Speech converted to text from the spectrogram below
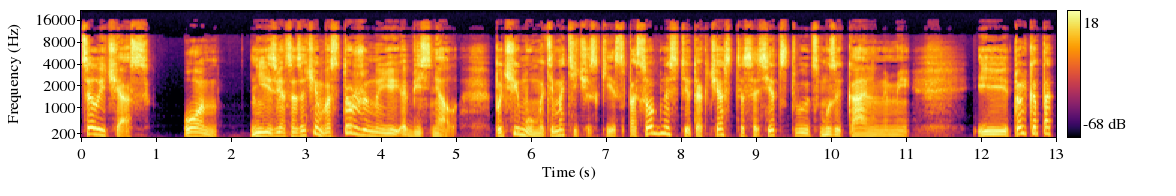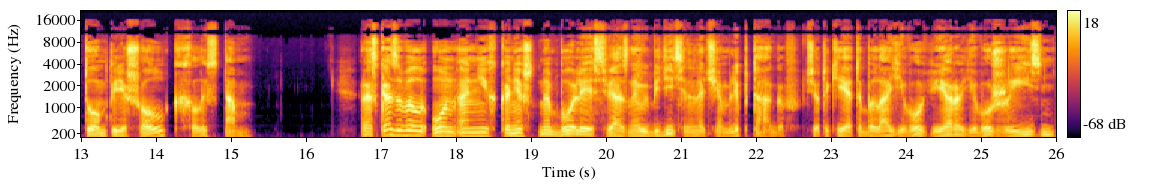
Целый час он неизвестно зачем, восторженно ей объяснял, почему математические способности так часто соседствуют с музыкальными, и только потом перешел к хлыстам. Рассказывал он о них, конечно, более связно и убедительно, чем Лептагов. Все-таки это была его вера, его жизнь,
